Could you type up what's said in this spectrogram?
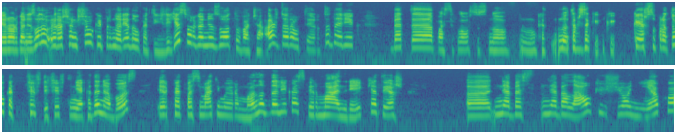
Ir organizuodavau, ir aš anksčiau kaip ir norėdavau, kad jis organizuotų, va čia aš darau, tai ir tu daryk. Bet uh, pasiklausus, nu, kad, nu, tarsi, kai- kai aš supratau, kad 50-50 niekada nebus ir kad pasimatymai yra mano dalykas ir man reikia, tai aš uh, nebes, nebelaukiu iš jo nieko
